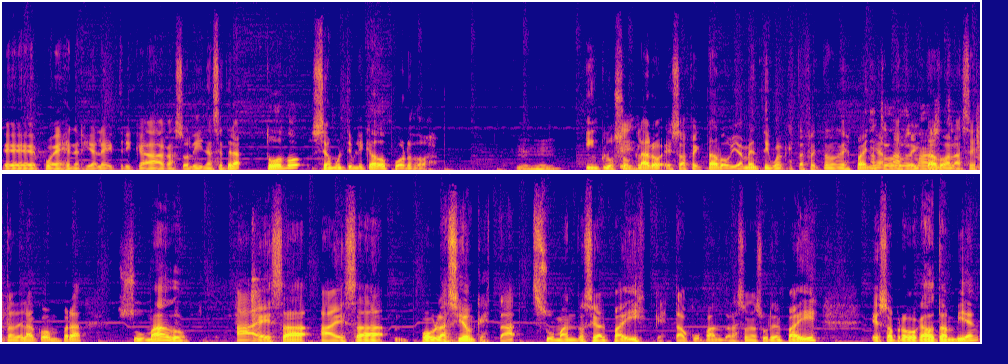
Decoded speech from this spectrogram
eh, pues energía eléctrica, gasolina, etcétera, todo se ha multiplicado por dos. Incluso, claro, eso ha afectado, obviamente, igual que está afectando en España, ha afectado a la cesta de la compra, sumado a esa, a esa población que está sumándose al país, que está ocupando la zona sur del país, eso ha provocado también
